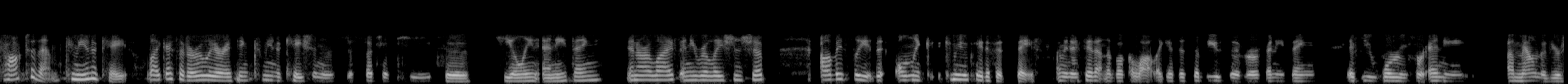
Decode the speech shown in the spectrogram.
talk to them, communicate. Like I said earlier, I think communication is just such a key to healing anything in our life, any relationship. Obviously, only communicate if it's safe. I mean, I say that in the book a lot. Like if it's abusive or if anything, if you worry for any amount of your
